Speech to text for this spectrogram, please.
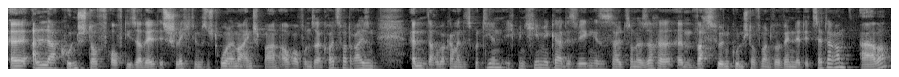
äh, aller Kunststoff auf dieser Welt ist schlecht, wir müssen Strohhalme einsparen, auch auf unseren Kreuzfahrtreisen. Ähm, darüber kann man diskutieren. Ich bin Chemiker, deswegen ist es halt so eine Sache, ähm, was für einen Kunststoff man verwendet etc. Aber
